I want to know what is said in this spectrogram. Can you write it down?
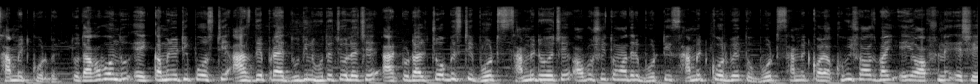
সাবমিট করবে। তো দেখো বন্ধু, এই কমিউনিটি পোস্টটি আজ দিয়ে প্রায় দুদিন হতে চলেছে আর টোটাল চব্বিশটি ভোট সাবমিট হয়েছে। অবশ্যই তোমাদের ভোটটি সাবমিট করবে। তো ভোট সাবমিট করা খুবই সহজ ভাই, এই অপশনে এসে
